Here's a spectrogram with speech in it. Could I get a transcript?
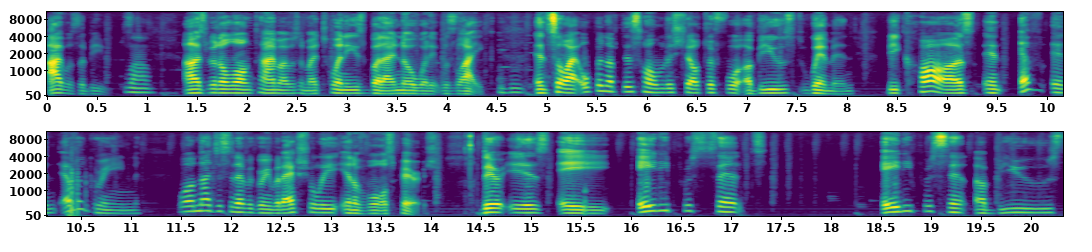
I was abused. wow. Uh, it's been a long time. I was in my 20s, but I know what it was like. And so I opened up this homeless shelter for abused women because in, Ev- in Evergreen, well, not just in Evergreen, but actually in Avoyelles Parish, there is a 80%, 80% abused,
